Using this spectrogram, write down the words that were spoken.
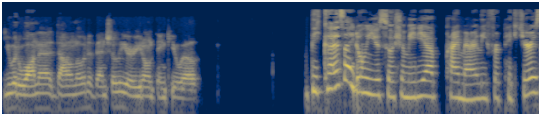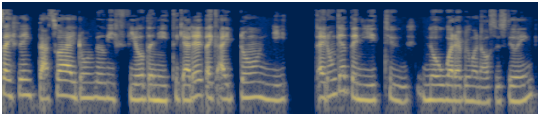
you would want to download eventually, or you don't think you will? Because I don't use social media primarily for pictures, I think that's why I don't really feel the need to get it. Like I don't need, I don't get the need to know what everyone else is doing.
